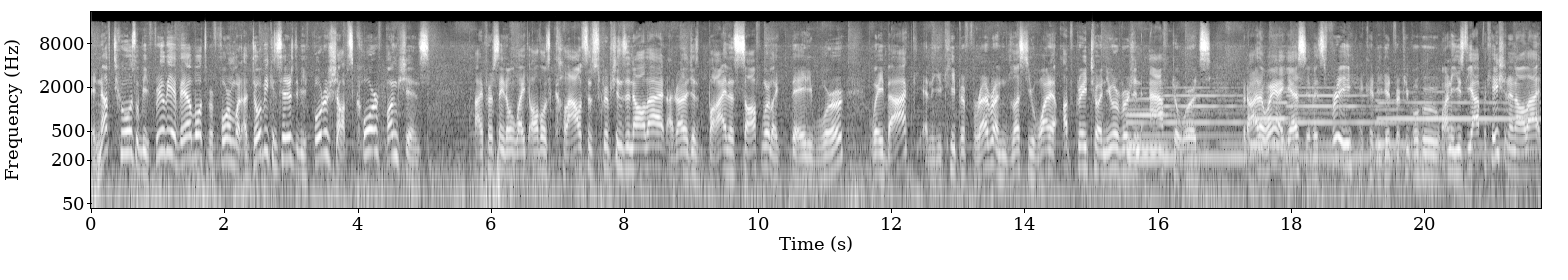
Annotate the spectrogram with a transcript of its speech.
Enough tools will be freely available to perform what Adobe considers to be Photoshop's core functions. I personally don't like all those cloud subscriptions and all that. I'd rather just buy the software like they were way back and then you keep it forever unless you want to upgrade to a newer version afterwards. But either way, I guess, if it's free, it could be good for people who want to use the application and all that.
